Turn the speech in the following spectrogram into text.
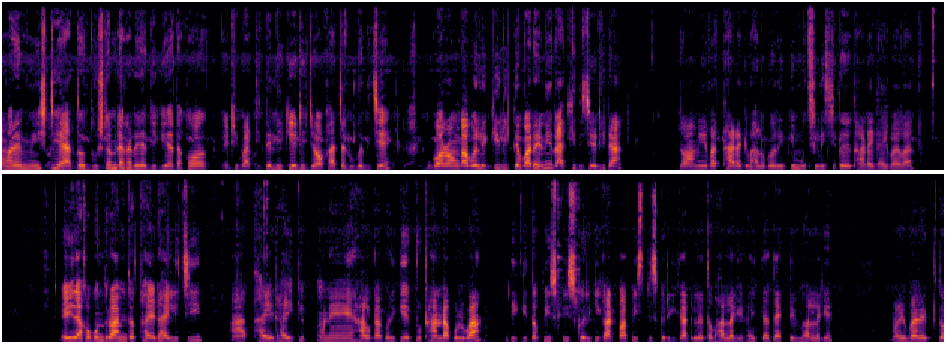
আমার মিষ্টি এত দুষ্টামি দেখা যায়, দিকে দেখো এটি বাটিতে লিখি এটি জ খাঁচা লুকে দিচ্ছে গরম বলে কি লিখতে পারেনি, রাখি দিচ্ছে এটিটা তো আমি এবার থাড়াকে ভালো করে কি মুছে লিছি, তো থাড়াই ঢাইবা এবার। এই দেখো বন্ধুরা, আমি তো থাই ঢাই লিছি। আর থাই ঢাই কি মানে হালকা করে কি একটু ঠান্ডা করবা। দিকি তো পিস পিস করে কি কাটবা পিস পিস করে কি কাটলে তো ভালো লাগে খাইতে আর দেখতে বি ভালো লাগে। এবার একটু তো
